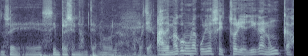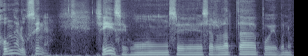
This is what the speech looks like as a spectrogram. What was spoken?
no sé, es impresionante ¿no? la, cuestión. Además con una curiosa historia, llega en un cajón a Lucena. Sí, según se, se relata, pues bueno,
